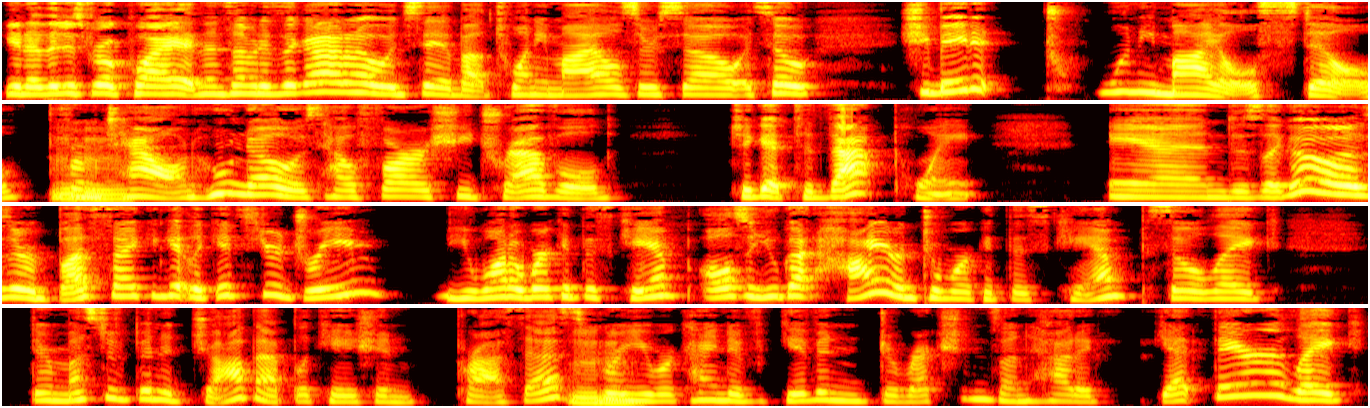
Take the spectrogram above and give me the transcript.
You know, they're just real quiet, and then somebody's like, I don't know, would say about twenty miles or so. And So she made it twenty miles still from Mhm. town. Who knows how far she traveled to get to that point? And is like, oh, is there a bus I can get? Like, it's your dream. You want to work at this camp. Also, you got hired to work at this camp. So, like, there must have been a job application process where Mhm. you were kind of given directions on how to get there. Like,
